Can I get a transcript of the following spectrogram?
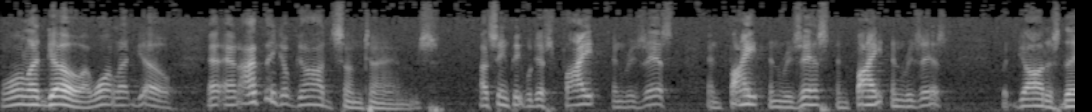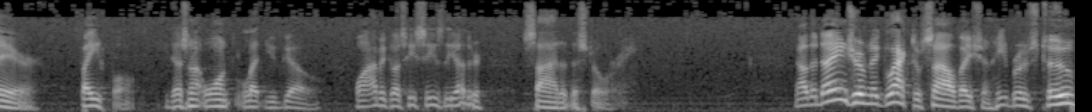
won't let go. I won't let go. And, and I think of God sometimes. I've seen people just fight and resist and fight and resist and fight and resist, but God is there, faithful. He does not want to let you go. Why? Because He sees the other side of the story. Now, the danger of neglect of salvation, Hebrews 2,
